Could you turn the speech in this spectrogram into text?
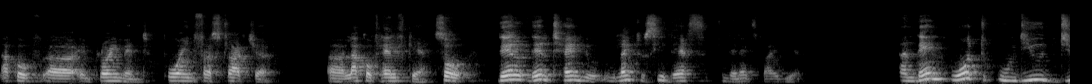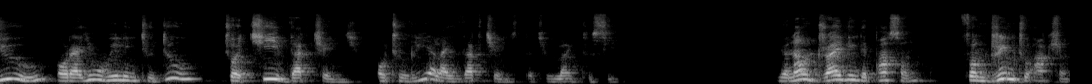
lack of uh, employment, poor infrastructure, uh, lack of healthcare. So they'll, they'll tell you, we'd like to see this in the next five years. And then what would you do or are you willing to do to achieve that change or to realize that change that you'd like to see? You're now driving the person from dream to action.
